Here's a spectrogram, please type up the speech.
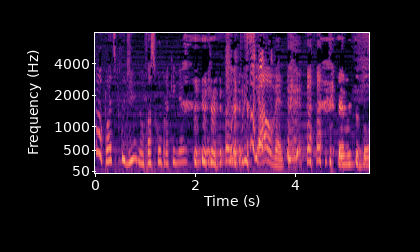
Ah, pode explodir, não faço compra aqui mesmo. é policial, velho. É muito bom.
